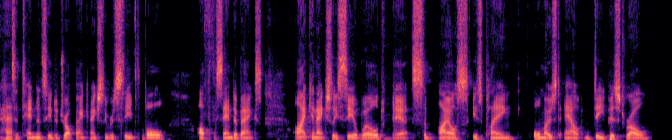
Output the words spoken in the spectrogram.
has a tendency to drop back and actually receive the ball off the centre backs. I can actually see a world where Ceballos is playing almost our deepest role,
